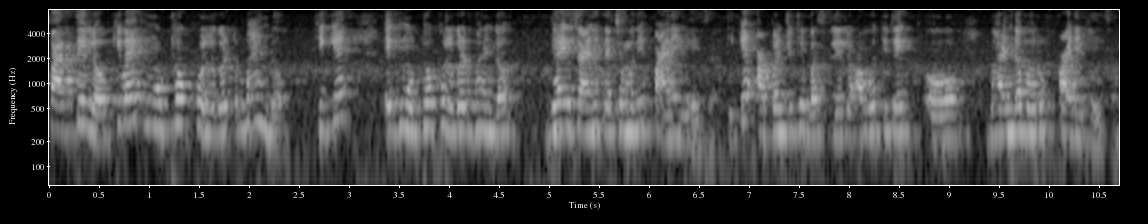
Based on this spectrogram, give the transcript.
पातेलं किंवा एक मोठं खोलगट भांडं ठीक आहे? एक मोठं खोलगट भांडं. घ्यायचं आणि त्याच्यामध्ये पाणी घ्यायचं. ठीक आहे? आपण जिथे बसलेलो आहोत तिथे एक भांडं भरून पाणी घ्यायचं.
